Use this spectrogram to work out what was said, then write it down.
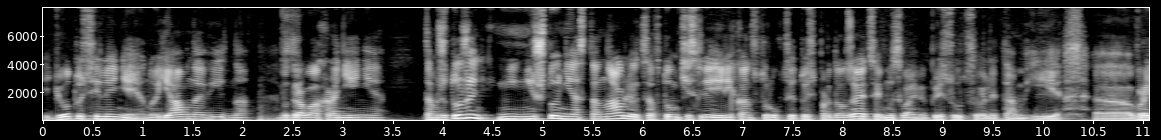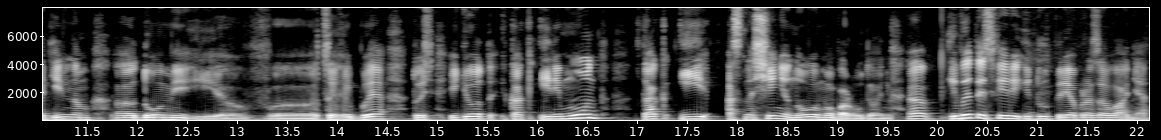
идет усиление, и оно явно видно в здравоохранении. Там же тоже ни- ничто не останавливается, в том числе и реконструкции. То есть продолжается, и мы с вами присутствовали там и э, в родильном э, доме, и в ЦГБ. То есть идет как и ремонт, так и оснащение новым оборудованием. Э, И в этой сфере идут преобразования.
